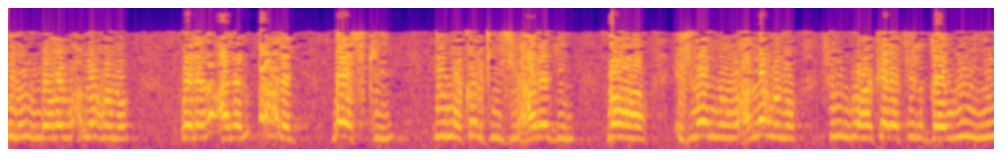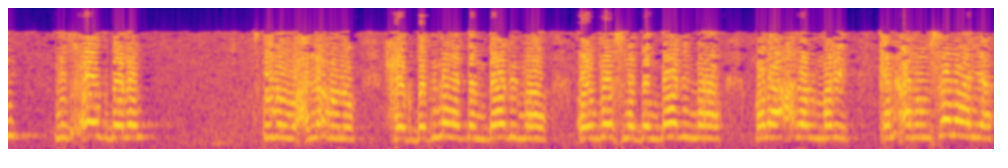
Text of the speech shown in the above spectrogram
إنه إن دولة وحلقونه ولا على الأعلن باسكي إما كركي في حرج ما إسلامه وحلقنا في مواكلة القوين من حق بدن. إنه وحلقنا حق بدنا الدنباب ما أو باسنا الدنباب ما ولا على المريض. كان عنهم سنايا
